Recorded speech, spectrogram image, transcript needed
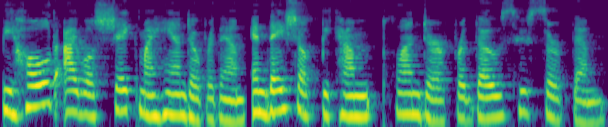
Behold, I will shake my hand over them, and they shall become plunder for those who serve them.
